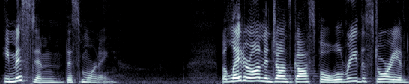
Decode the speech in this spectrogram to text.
He missed him this morning. But later on in John's gospel, we'll read the story of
